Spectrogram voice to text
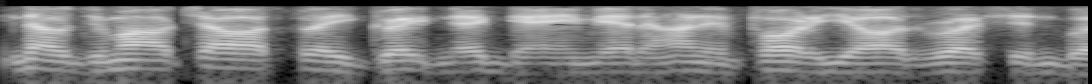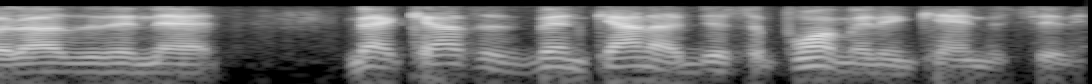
You know, Jamaal Charles played great in that game. He had 140 yards rushing, but other than that, Matt Cassel has been kind of a disappointment in Kansas City.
